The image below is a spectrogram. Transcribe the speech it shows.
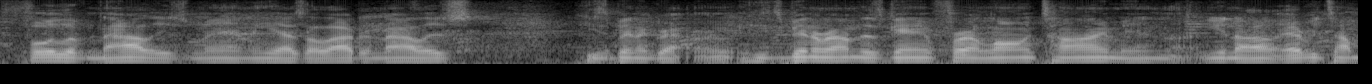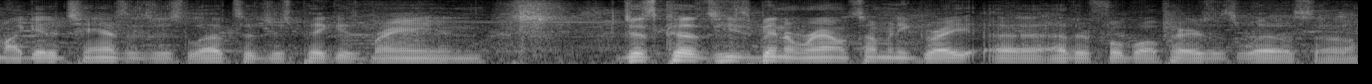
full of knowledge, man. He has a lot of knowledge. He's been a, he's been around this game for a long time, and you know, every time I get a chance, I just love to just pick his brain and just because he's been around so many great uh, other football players as well. So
